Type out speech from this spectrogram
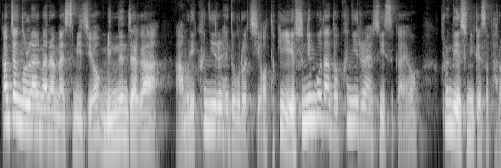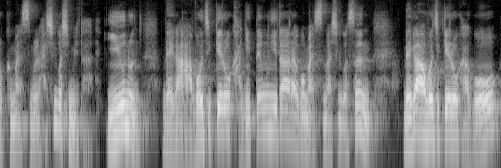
깜짝 놀랄 만한 말씀이지요. 믿는 자가 아무리 큰 일을 해도 그렇지 어떻게 예수님보다 더 큰 일을 할 수 있을까요? 그런데 예수님께서 바로 그 말씀을 하신 것입니다. 이유는 내가 아버지께로 가기 때문이다 라고 말씀하신 것은 내가 아버지께로 가고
